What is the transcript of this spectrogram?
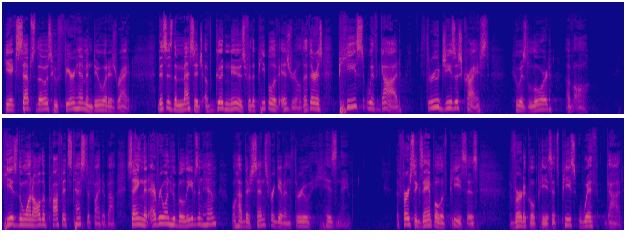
he accepts those who fear him and do what is right. This is the message of good news for the people of Israel that there is peace with God through Jesus Christ, who is Lord of all. He is the one all the prophets testified about, saying that everyone who believes in him will have their sins forgiven through his name. The first example of peace is vertical peace, it's peace with God.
